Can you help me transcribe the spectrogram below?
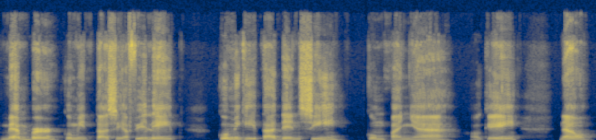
member, kumita si affiliate, kumikita din si kumpanya. Okay? Now,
